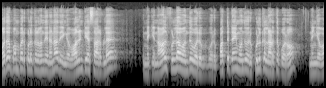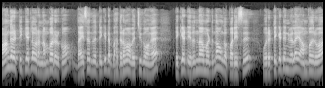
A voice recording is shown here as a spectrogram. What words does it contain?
மொதல் பம்பர் குழுக்கள் வந்து என்னன்னா அது எங்கள் வாலண்டியர் சார்பில் இன்னைக்கு நாள் ஃபுல்லாக வந்து ஒரு ஒரு பத்து டைம் வந்து ஒரு குழுக்கள் நடத்த போகிறோம் நீங்கள் வாங்குற டிக்கெட்டில் ஒரு நம்பர் இருக்கும். தயவுசெய்து இந்த டிக்கெட்டை பத்திரமா வச்சுக்கோங்க. டிக்கெட் இருந்தால் மட்டும்தான் உங்கள் பரிசு. ஒரு டிக்கெட்டின் விலை ஐம்பது ரூபா.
